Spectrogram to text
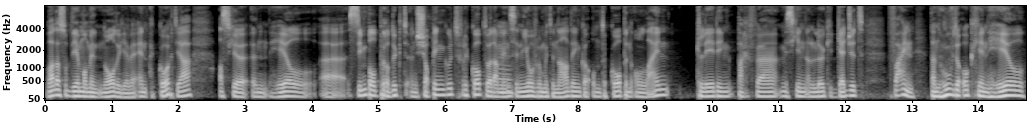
wat ze op die moment nodig hebben. En akkoord, ja, als je een heel eh, simpel product, een shoppinggoed verkoopt, waar dat mensen niet over moeten nadenken om te kopen online, kleding, parfum, misschien een leuke gadget, fijn. Dan hoef je ook geen heel,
